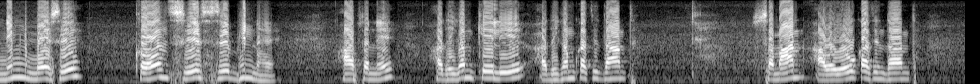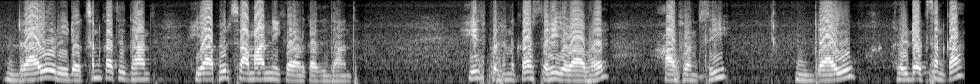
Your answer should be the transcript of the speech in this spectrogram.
निम्न में से कौन शेष से भिन्न है? ऑप्शन ए, अधिगम के लिए अधिगम का सिद्धांत, समान अवयवों का सिद्धांत, ड्राइव रिडक्शन का सिद्धांत, या फिर सामान्यकरण का सिद्धांत। इस प्रश्न का सही जवाब है ऑप्शन सी, ड्राइव रिडक्शन का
